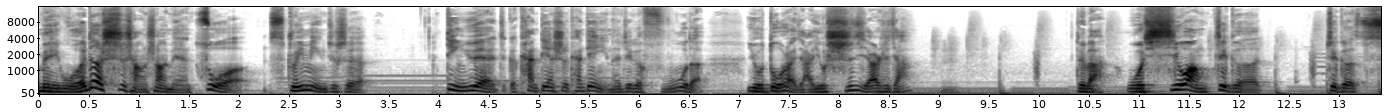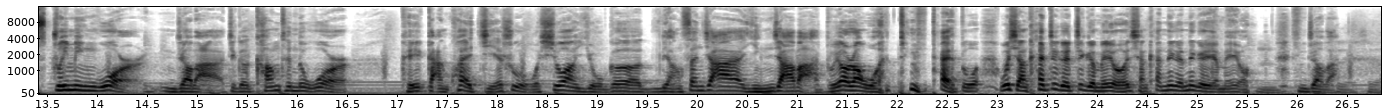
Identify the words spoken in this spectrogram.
美国的市场上面做 streaming 就是订阅这个看电视、看电影的这个服务的有多少家？有十几二十家。嗯对吧？我希望这个这个 streaming war，你知道吧？这个 content war 可以赶快结束。我希望有个两三家赢家吧，不要让我订太多。我想看这个这个没有，想看那个那个也没有，嗯 你知道吧？是的，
